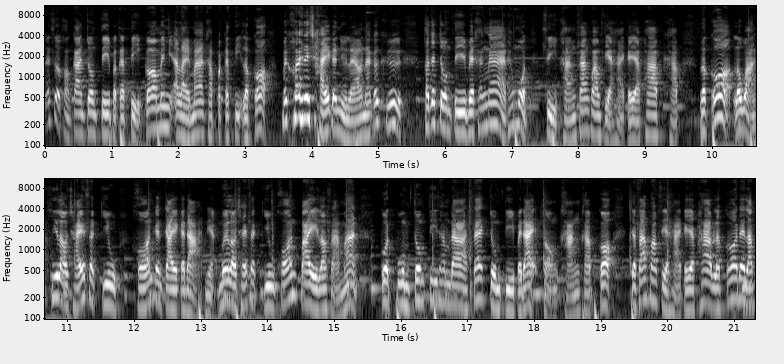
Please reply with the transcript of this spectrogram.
ในส่วนของการโจมตีปกติก็ไม่มีอะไรมากครับ ปกติเราก็ไม่ค่อยได้ใช้กันอยู่แล้วนะก็คือเขาจะโจมตีไปข้างหน้าทั้งหมด 4 ครั้งสร้างความเสียหายกายภาพครับ แล้วก็ระหว่างที่เราใช้สกิลค้อนกันไกรกระดาษเนี่ยเมื่อเราใช้สกิลค้อนไปเราสามารถกดปุ่มโจมตีธรรมดาแทรกโจมตีไปได้ 2 ครั้งครับก็จะสร้างความเสียหายกายภาพ แล้วก็ได้รับ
